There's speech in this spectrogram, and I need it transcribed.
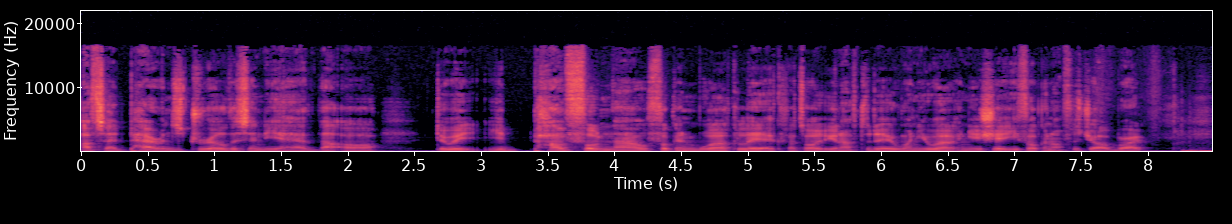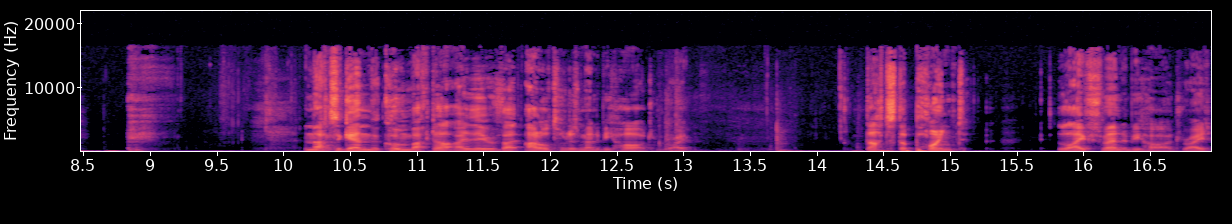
I've said, parents drill this into your head that are. Oh, do it. You have fun now. Fucking work later because that's all you're gonna have to do when you work shit your fucking office job, right? and that's again the coming back to that idea of that adulthood is meant to be hard, right? That's the point. Life's meant to be hard, right?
